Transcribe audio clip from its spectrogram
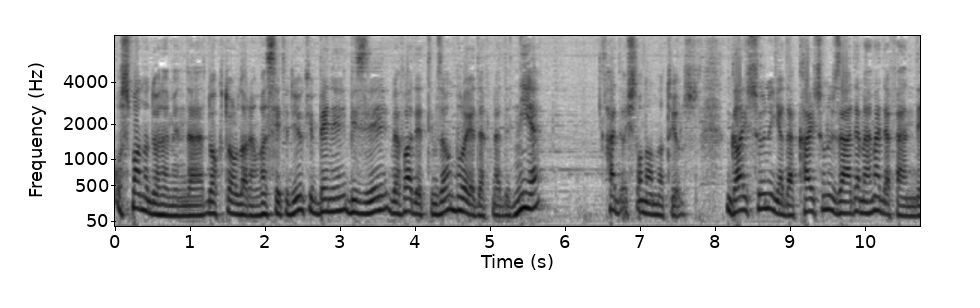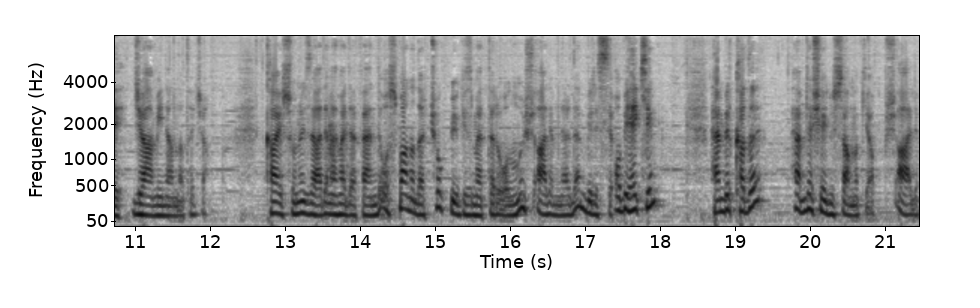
Osmanlı döneminde doktorların vasiyeti diyor ki beni bizi vefat ettiğim zaman buraya defnedin. Niye? Hadi işte onu anlatıyoruz. Gaysuni ya da Kaysuni Zade Mehmet Efendi camiini anlatacağım. Kaysuni Zade Mehmet Efendi Osmanlı'da çok büyük hizmetleri olmuş alimlerden birisi. O bir hekim, hem bir kadı hem de Şeyhülislamlık yapmış alim.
